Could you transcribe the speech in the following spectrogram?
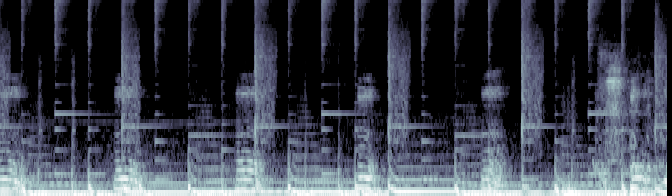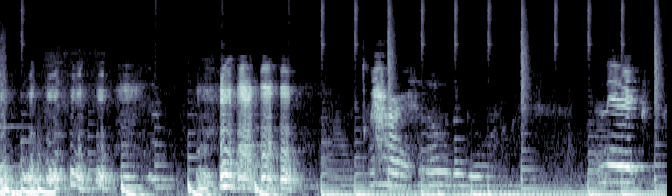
Hmm. Hmm. Hmm. Hmm. Hmm. Alright, that was. Next.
